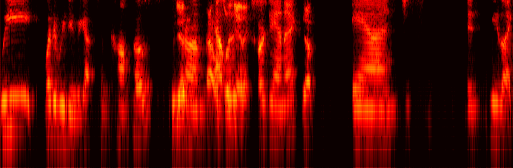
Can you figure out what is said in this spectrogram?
we, what did we do? We got some compost We did. from Atlas Atlas Organics. Organics. Yep. And just, it, we like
